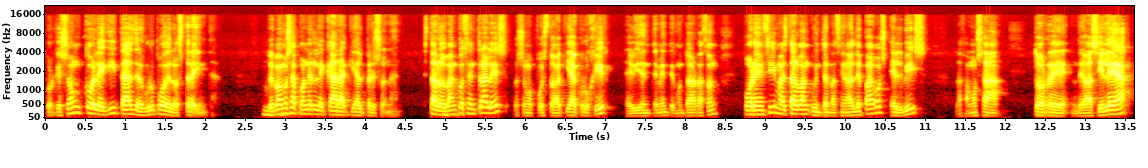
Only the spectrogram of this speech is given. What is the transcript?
porque son coleguitas del grupo de los 30. Entonces vamos a ponerle cara aquí al personal. Están los bancos centrales, los hemos puesto aquí a crujir, evidentemente con toda razón. Por encima está el Banco Internacional de Pagos, el BIS, la famosa torre de Basilea,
